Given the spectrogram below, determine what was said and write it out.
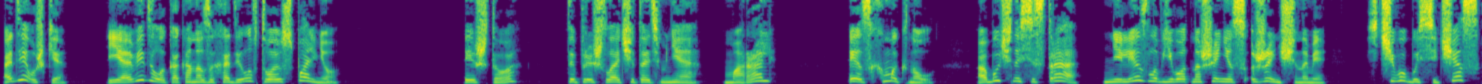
«О девушке. Я видела, как она заходила в твою спальню». «И что? Ты пришла читать мне мораль?» Эс хмыкнул. Обычно сестра не лезла в его отношения с женщинами, с чего бы сейчас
